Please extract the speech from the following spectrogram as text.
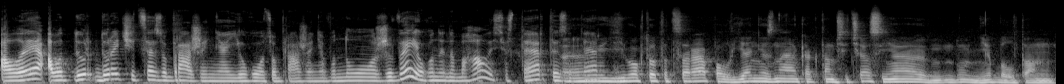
але а от до, до речі, це зображення, його зображення, воно живе, його не намагалися стерти, Э, затерти. Его кто-то царапал. Я не знаю, как там сейчас. Я ну, не был там,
